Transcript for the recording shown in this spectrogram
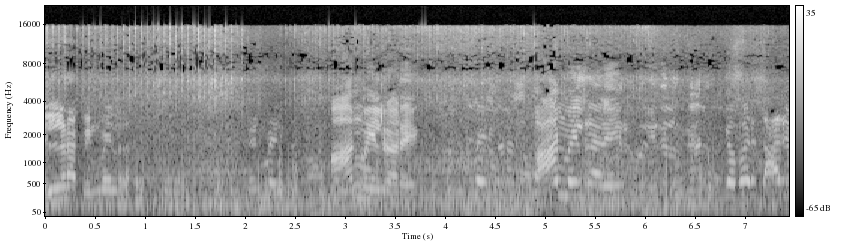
இல்லடா பெண்மயில் ஆண் மயில்றாரு ஆண் மயில்றாரு இங்க பாரு தாரி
